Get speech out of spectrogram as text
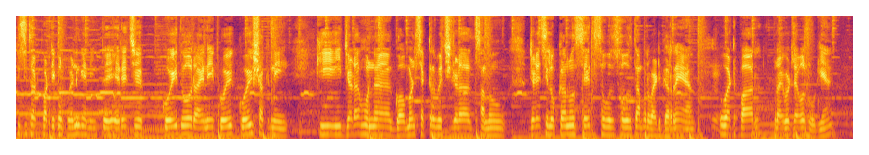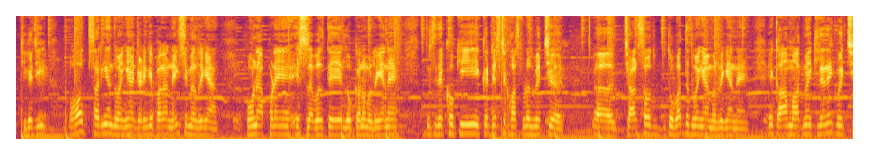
ਕਿਸੇ ਥਰਡ ਪਾਰਟੀ ਕੋਲ ਹੋਣਗੇ ਨਹੀਂ, ਤੇ ਇਹਦੇ 'ਚ ਕੋਈ ਦੋ ਰਾਏ ਨਹੀਂ, ਕੋਈ ਕੋਈ ਸ਼ੱਕ ਨਹੀਂ ਕਿ ਜਿਹੜਾ ਹੁਣ ਗਵਰਨਮੈਂਟ ਸੈਕਟਰ ਵਿੱਚ ਜਿਹੜਾ ਸਾਨੂੰ, ਜਿਹੜੇ ਸੀ ਲੋਕਾਂ ਨੂੰ ਸਿਹਤ ਸਹੂਲ- ਸਹੂਲਤਾਂ ਪ੍ਰੋਵਾਈਡ ਕਰ ਰਹੇ ਆ ਉਹ ਐਟ ਪਾਰ ਪ੍ਰਾਈਵੇਟ ਲੈਵਲ ਹੋ ਗਈਆਂ। ਠੀਕ ਹੈ ਜੀ? ਬਹੁਤ ਸਾਰੀਆਂ ਦਵਾਈਆਂ ਜਿਹੜੀਆਂ ਕਿ ਪਹਿਲਾਂ ਨਹੀਂ ਸੀ ਮਿਲ ਰਹੀਆਂ, ਹੁਣ ਆਪਣੇ ਇਸ ਲੈਵਲ ਤੇ ਲੋਕਾਂ ਨੂੰ ਮਿਲ ਰਹੀਆਂ ਨੇ। ਤੁਸੀਂ ਦੇਖੋ ਕਿ ਇੱਕ ਡਿਸਟ੍ਰਿਕਟ ਹਸਪੀਟਲ ਵਿੱਚ 400 ਤੋਂ ਵੱਧ ਦਵਾਈਆਂ ਮਿਲ ਰਹੀਆਂ ਨੇ। ਇੱਕ ਆਮ ਆਦਮੀ ਕਲੀਨਿਕ ਵਿੱਚ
